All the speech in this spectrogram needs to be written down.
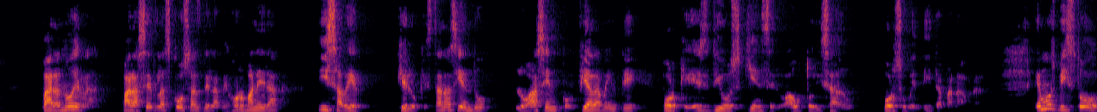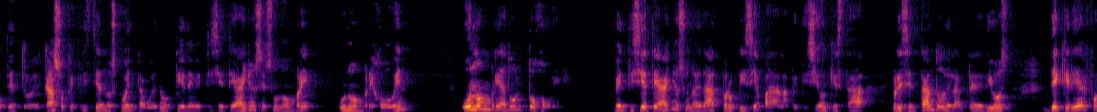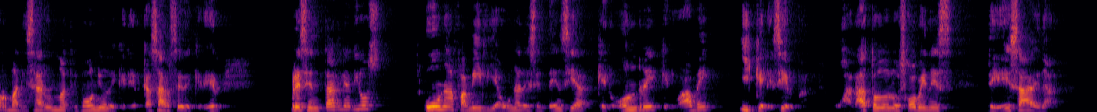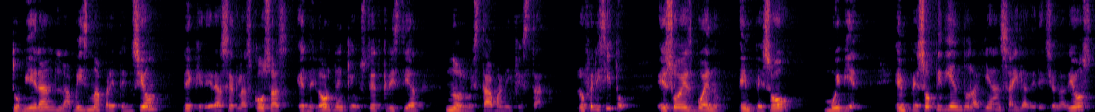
para no errar, para hacer las cosas de la mejor manera y saber que lo que están haciendo lo hacen confiadamente porque es Dios quien se lo ha autorizado por su bendita palabra. Hemos visto dentro del caso que Cristian nos cuenta, bueno, tiene 27 años, es un hombre, un hombre joven, un hombre adulto joven 27 años, una edad propicia para la petición que está presentando delante de Dios de querer formalizar un matrimonio, de querer casarse, de querer presentarle a Dios una familia, una descendencia que lo honre, que lo ame y que le sirva. Ojalá todos los jóvenes de esa edad tuvieran la misma pretensión de querer hacer las cosas en el orden que usted, Cristian, nos lo está manifestando. Lo felicito. Eso es bueno. Empezó muy bien. Empezó pidiendo la alianza y la dirección a Dios.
